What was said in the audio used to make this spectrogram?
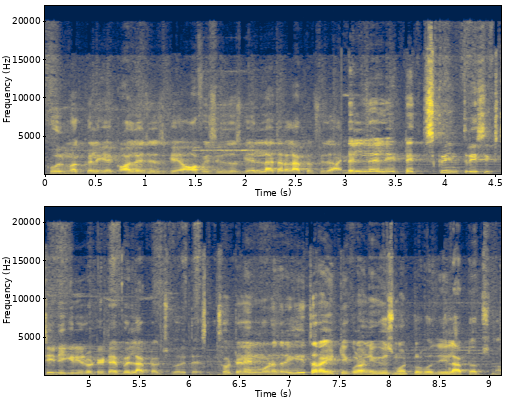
ಸ್ಕೂಲ್ ಮಕ್ಕಳಿಗೆ ಕಾಲೇಜಸ್ಗೆ ಆಫೀಸ್ ಯೂಸರ್ಸ್ಗೆ ಎಲ್ಲ ಥರ ಲ್ಯಾಪ್ಟಾಪ್ಸ್ ಇದೆ. ಡೆಲ್ಲಲ್ಲಿ touch screen three sixty degree rotatable laptops ಬರುತ್ತೆ. ಸೊ ಟೆನ್ ಮೋಡ್ ಅಂದರೆ ಈ ಥರ ಇಟ್ಟಿ ಕೂಡ ನೀವು ಯೂಸ್ ಮಾಡ್ಕೊಳ್ಬೋದು ಈ ಲ್ಯಾಪ್ಟಾಪ್ಸ್ನ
